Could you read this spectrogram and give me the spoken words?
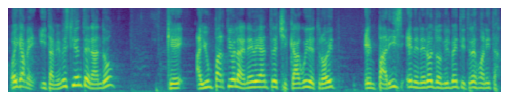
Óigame, y también me estoy enterando que hay un partido de la NBA entre Chicago y Detroit en París en enero del 2023, Juanita.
